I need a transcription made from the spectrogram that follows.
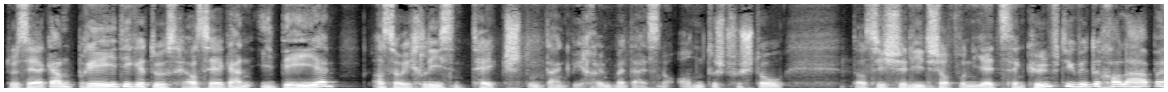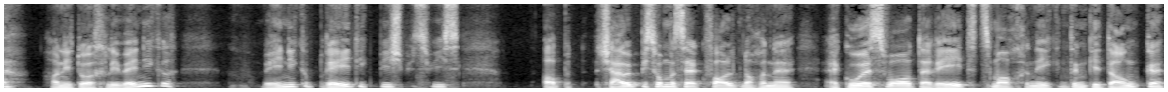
tue sehr gern predigen, tue sehr gern Ideen. Also ich lese einen Text und denke, wie könnte man das jetzt noch anders verstehen? Das ist eine Leidenschaft, die ich jetzt dann künftig wieder leben kann. Habe ich doch ein bisschen weniger, weniger Predigt beispielsweise. Aber es ist auch etwas, was mir sehr gefällt, nach einem, ein gutes Wort, eine Rede zu machen, irgendeinen Gedanken,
